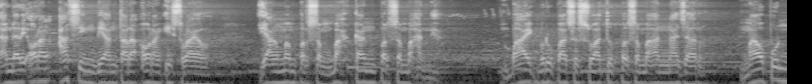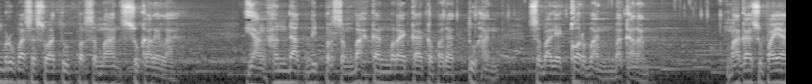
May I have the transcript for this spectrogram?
dan dari orang asing di antara orang Israel yang mempersembahkan persembahannya, baik berupa sesuatu persembahan nazar maupun berupa sesuatu persembahan sukarela yang hendak dipersembahkan mereka kepada Tuhan sebagai korban bakaran. Maka supaya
